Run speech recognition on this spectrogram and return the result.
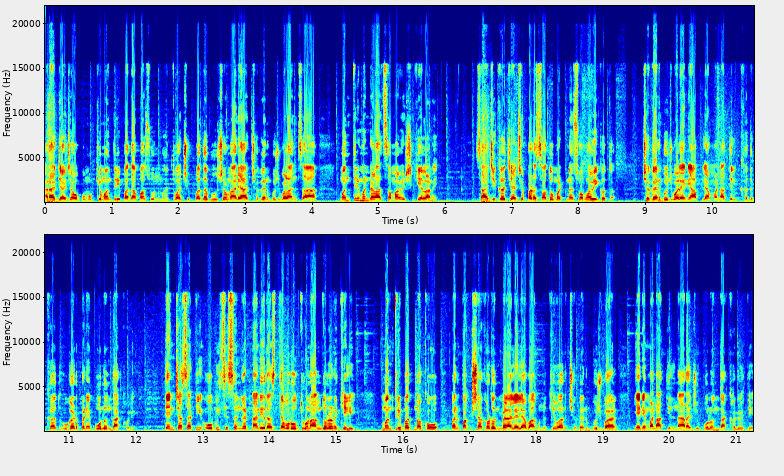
राज्याच्या उपमुख्यमंत्री पदापासून महत्वाची पदं भूषवणाऱ्या छगन भुजबळांचा मंत्रिमंडळात समावेश केला नाही. साहजिकच याचे पडसाद उमटणं स्वाभाविक होतं. छगन भुजबळ यांनी आपल्या मनातील खदखद उघडपणे बोलून दाखवली. त्यांच्यासाठी ओबीसी संघटनांनी रस्त्यावर उतरून आंदोलन केली. मंत्रिपद नको पण पक्षाकडून मिळालेल्या वागणुकीवर छगन भुजबळ यांनी मनातील नाराजी बोलून दाखवली होती.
